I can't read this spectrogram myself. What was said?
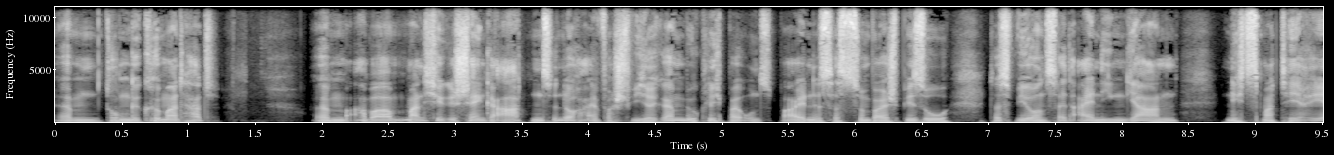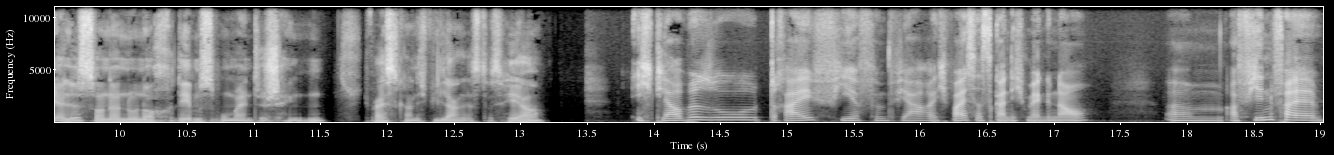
ähm, drum gekümmert hat. Ähm, aber manche Geschenkearten sind auch einfach schwieriger möglich. Bei uns beiden ist das zum Beispiel so, dass wir uns seit einigen Jahren nichts Materielles, sondern nur noch Lebensmomente schenken. Ich weiß gar nicht, wie lange ist das her? Ich glaube so drei, vier, fünf Jahre. Ich weiß das gar nicht mehr genau. Ähm, auf jeden Fall,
